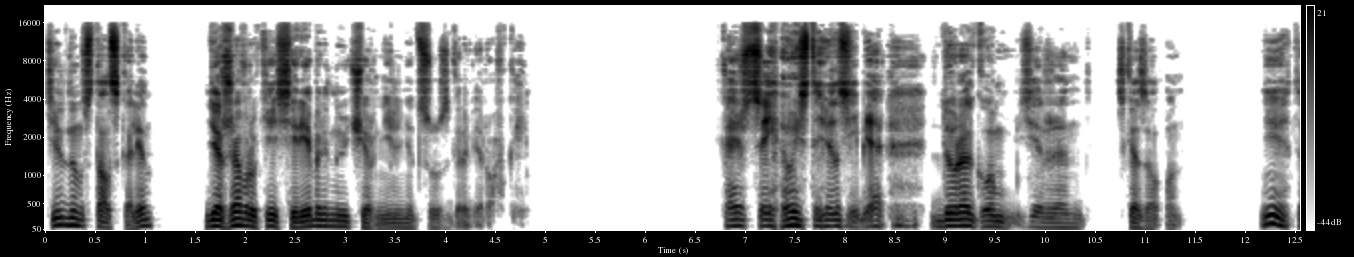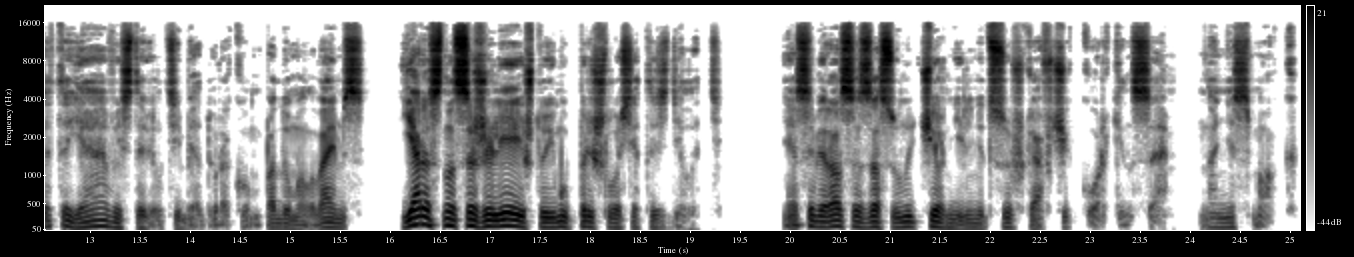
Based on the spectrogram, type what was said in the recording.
Тильден встал с колен, держа в руке серебряную чернильницу с гравировкой. Кажется, я выставил себя дураком, сержант, — сказал он. — Нет, это я выставил тебя дураком, — подумал Ваймс, яростно сожалея, что ему пришлось это сделать. Я собирался засунуть чернильницу в шкафчик Коркинса, но не смог.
